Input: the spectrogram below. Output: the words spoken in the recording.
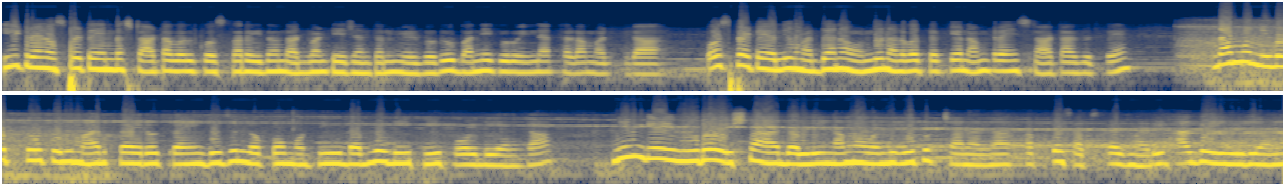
ಈ ಟ್ರೈನ್ ಹೊಸಪೇಟೆಯಿಂದ ಸ್ಟಾರ್ಟ್ ಆಗೋದಕ್ಕೋಸ್ಕರ ಇದೊಂದು ಅಡ್ವಾಂಟೇಜ್ ಅಂತಲೂ ಹೇಳ್ಬೋದು. ಬನ್ನಿ ಗುರು, ಇನ್ನ ತಡ ಮಾಡ್ತೀರಾ? ಹೊಸಪೇಟೆಯಲ್ಲಿ ಮಧ್ಯಾಹ್ನ ಒಂದು ನಲವತ್ತಕ್ಕೆ ನಮ್ಮ ಟ್ರೈನ್ ಸ್ಟಾರ್ಟ್ ಆಗುತ್ತೆ. ನಮ್ಮಲ್ಲಿ ಇವತ್ತು ಫುಲ್ ಮಾಡ್ತಾ ಇರೋ train diesel locomotive W D P four D ಅಂತ. ನಿಮಗೆ ಈ ವಿಡಿಯೋ ಇಷ್ಟ ಆದಲ್ಲಿ ನಮ್ಮ ಒಂದು ಯೂಟ್ಯೂಬ್ ಚಾನಲ್ನ ತಪ್ಪದೆ ಸಬ್ಸ್ಕ್ರೈಬ್ ಮಾಡಿ. ಹಾಗೆ ಈ ವಿಡಿಯೋನ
